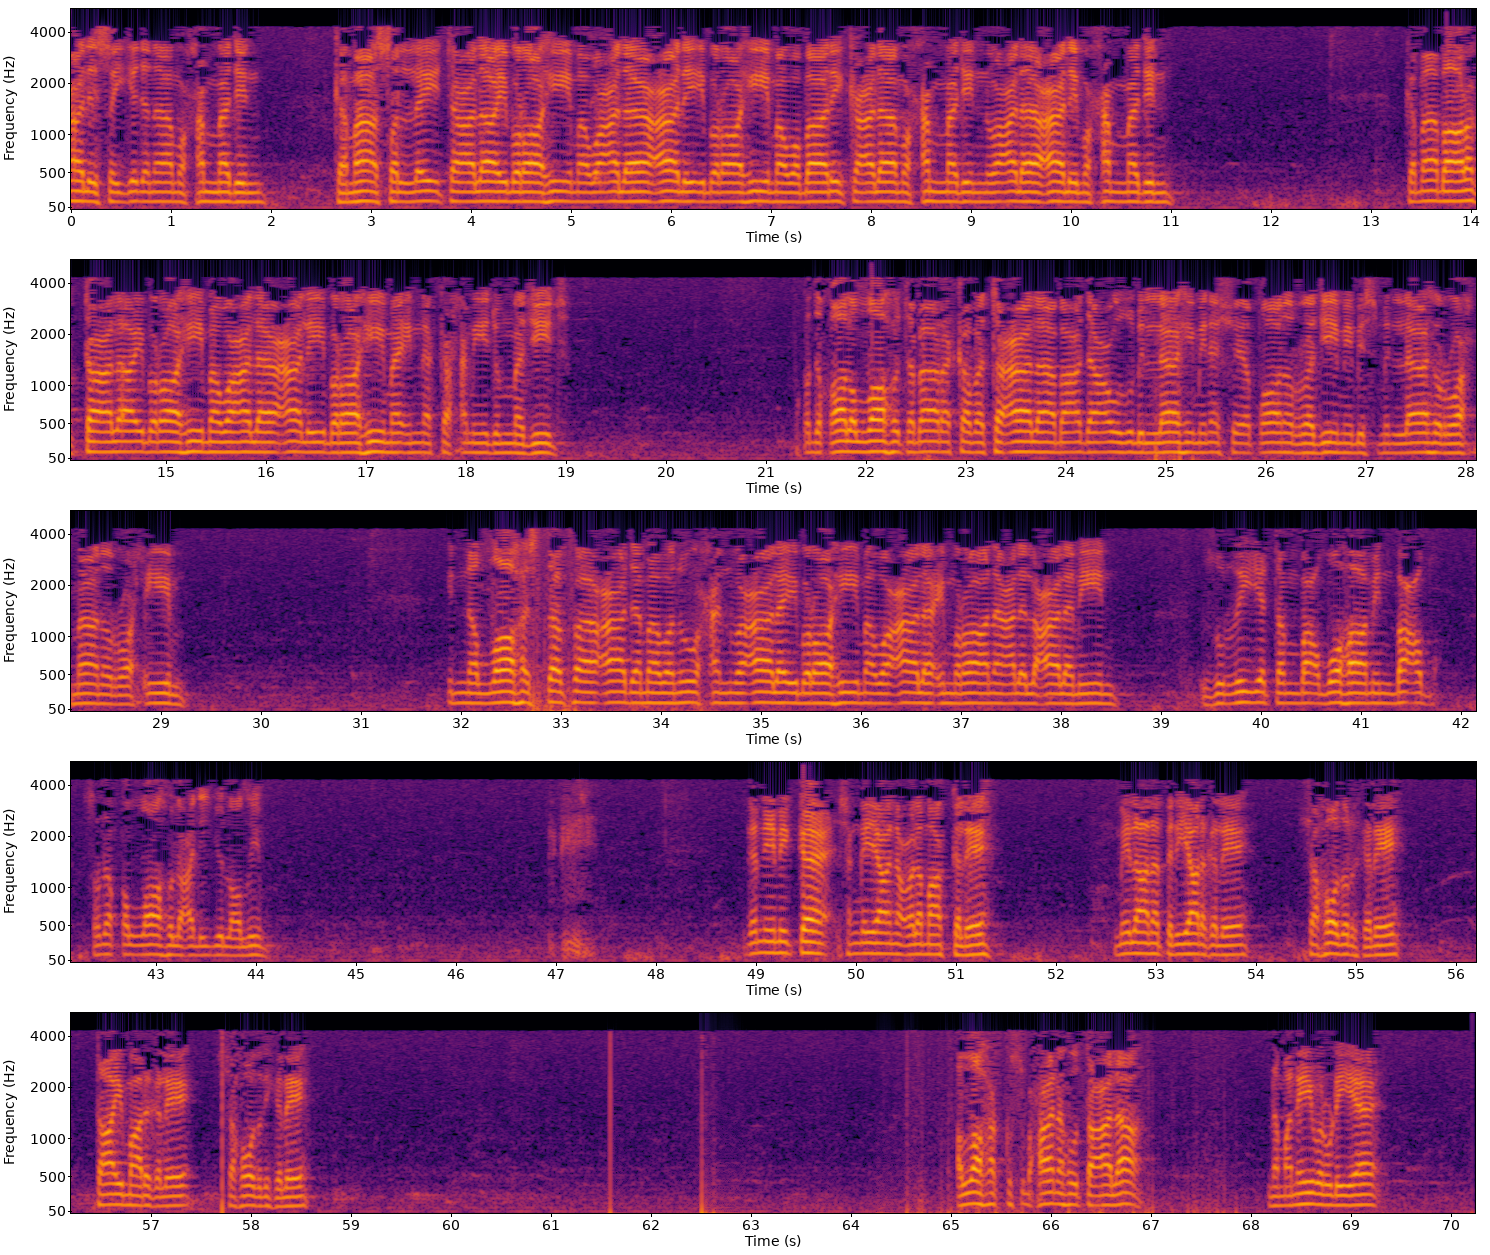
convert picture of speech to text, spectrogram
آل سيدنا محمد كما صليت على إبراهيم وعلى آل إبراهيم وبارك على محمد وعلى آل محمد كما باركت على إبراهيم وعلى آل إبراهيم إنك حميد مجيد. فقد قال الله تبارك وتعالى بعد أعوذ بالله من الشيطان الرجيم. بسم الله الرحمن الرحيم. إن الله استفى آدم ونوحا وعال إبراهيم وعال عمران على العالمين ذرية بعضها من بعض صدق الله العلي العظيم கண்ணியமிக்க சங்கையான உலமாக்களே மேலான பெரியார்களே சகோதரர்களே தாய்மார்களே சகோதரிகளே அல்லாஹாக்கு சுபானஹு தாலா நம் அனைவருடைய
